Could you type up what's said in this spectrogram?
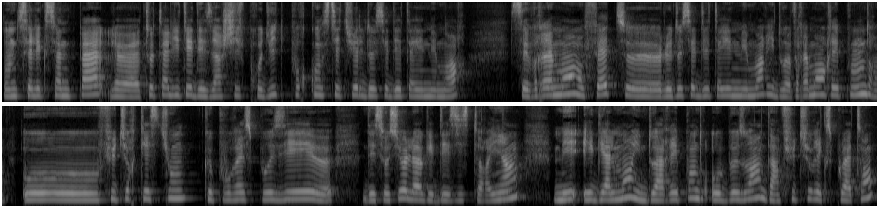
on ne sélectionne pas la totalité des archives produites pour constituer le dossier détaillé de mémoire. C'est vraiment, en fait, euh, le dossier détaillé de mémoire, il doit vraiment répondre aux futures questions que pourraient se poser euh, des sociologues et des historiens, mais également, il doit répondre aux besoins d'un futur exploitant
